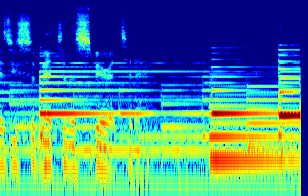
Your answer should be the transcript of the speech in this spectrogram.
as you submit to the Spirit today.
